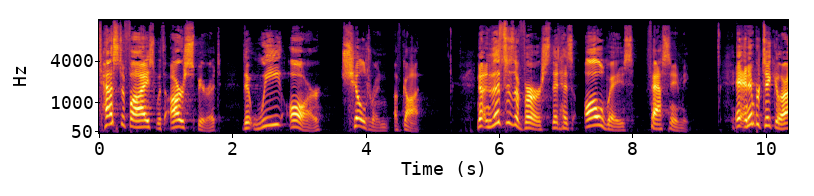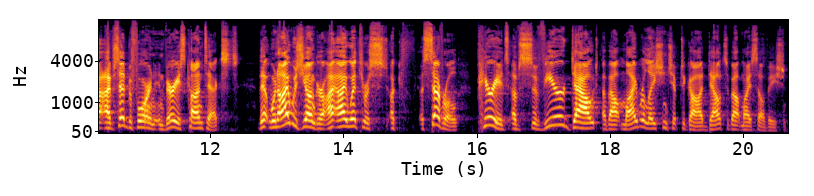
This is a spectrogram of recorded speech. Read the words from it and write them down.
testifies with our spirit that we are children of God. Now, this is a verse that has always fascinated me. And in particular, I've said before in, in various contexts that when I was younger, I, I went through a, a, a several periods of severe doubt about my relationship to God, doubts about my salvation.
